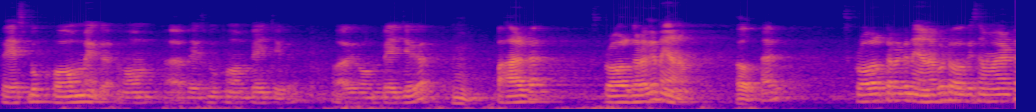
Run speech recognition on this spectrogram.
ෆේස්බුක් හෝම් එක හෝම් ෆේස්බුක් හෝම් පේජ් එක වගේ හෝම් පේජ් එක පහල්ට ස්ප්‍රෝල් කරගෙන යනවා. ඔව්. ස්ක්‍රෝල් කරගෙන යනකොට ඕක සමයට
